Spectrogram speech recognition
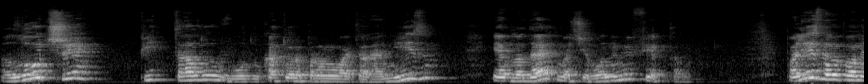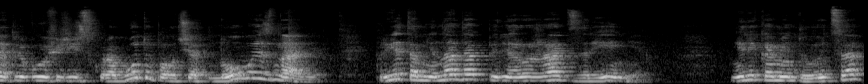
Лучше пить талую воду, которая промывает организм и обладает мочегонным эффектом. Полезно выполнять любую физическую работу, получать новые знания. При этом не надо перегружать зрение. Не рекомендуется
